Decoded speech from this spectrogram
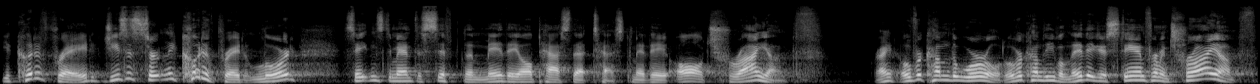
You could have prayed, Jesus certainly could have prayed, Lord, Satan's demand to sift them. May they all pass that test. May they all triumph, right? Overcome the world, overcome the evil. May they just stand firm and triumph.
